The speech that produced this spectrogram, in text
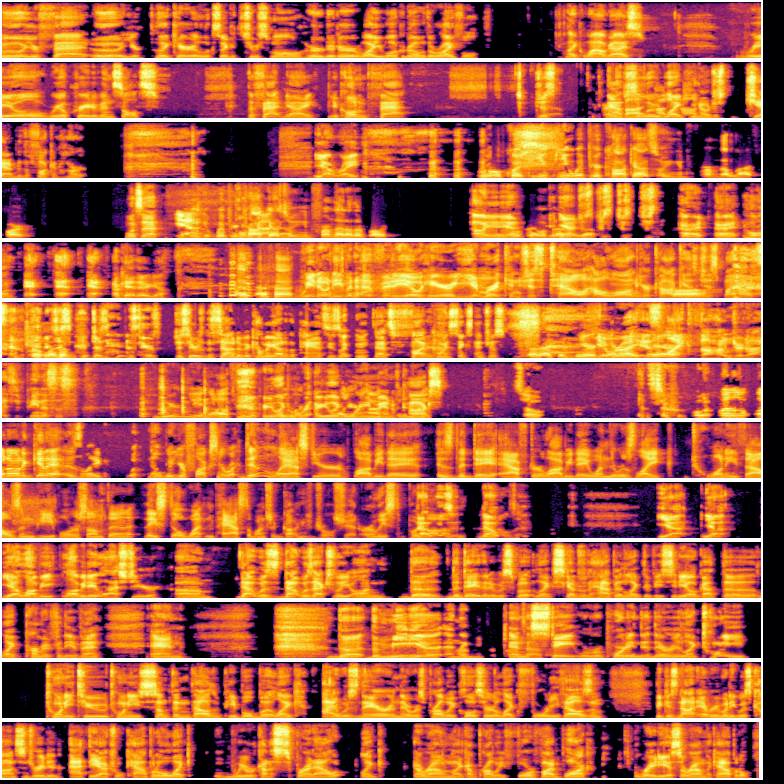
oh you're fat oh your plate carrier looks like it's too small her why are you walking around with a rifle like wow guys real real creative insults the fat guy you called him fat just yeah, absolute bot, like you know just jab to the fucking heart yeah right real quick can you can you whip your cock out so you can confirm that last part What's that? Yeah. Can you whip your cock out so you can confirm that other part? Oh yeah, yeah, whip it out, whip it yeah. Out, just, just, just, just. All right, all right. Hold on. Eh, eh, eh. Okay, there you go. we don't even have video here. Yimmer can just tell how long your cock uh, is just by how it sounds. just, just, just, here's, just here's the sound of it coming out of the pants. He's like, mm, that's five point six inches. Oh, that's a beer Yimmer right is there. like the hundred eyes of penises. Weirdly enough, are you like are you like Rain Man of cocks? So so what, what I want to get at is like, what? No, but you're flexing your right. Didn't last year lobby day is the day after lobby day when there was like twenty thousand people or something? They still went and passed a bunch of gun control shit, or at least put that was that. Was, yeah, yeah, yeah. Lobby lobby day last year. Um, that was that was actually on the the day that it was like scheduled to happen. Like the VCDL got the like permit for the event, and the the media and the and the state were reporting that there were like 20 22, 20 something thousand people, but like I was there and there was probably closer to like 40,000 because not everybody was concentrated at the actual Capitol Like we were kind of spread out like around like a probably four or five block radius around the Capitol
